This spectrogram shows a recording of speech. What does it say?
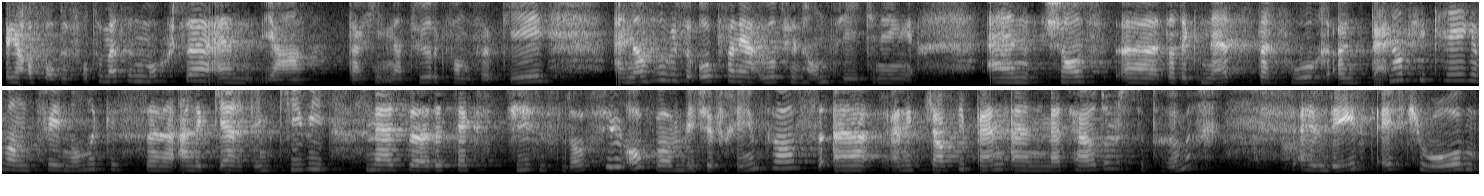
ja, of we op de foto met hen mochten. En ja, dat ging natuurlijk, vonden ze oké. En dan vroegen ze ook van, ja, wilt je een handtekening? En chance eh, dat ik net daarvoor een pen had gekregen van twee nonnetjes eh, aan de kerk in Kiewit met eh, de tekst Jesus loves you op, wat een beetje vreemd was. En ik gaf die pen aan Matt Helders, de drummer. Hij leest echt gewoon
